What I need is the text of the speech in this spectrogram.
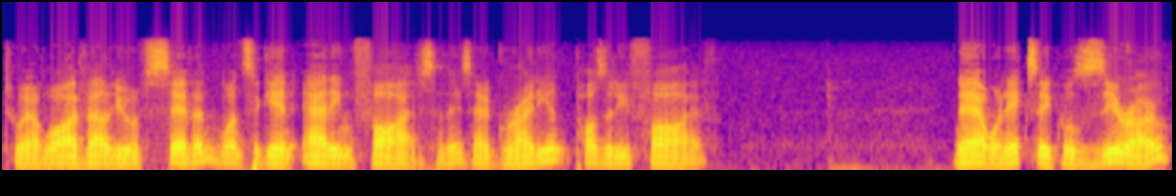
to our y value of 7, once again adding 5. So there's our gradient, positive 5. Now when x equals 0,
